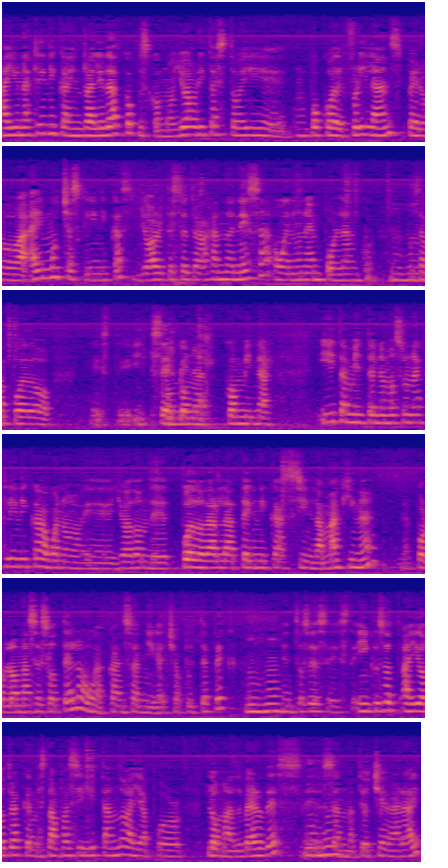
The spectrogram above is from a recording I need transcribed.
hay una clínica. En realidad, pues como yo ahorita estoy eh, un poco de freelance, pero hay muchas clínicas. Yo ahorita estoy trabajando en esa o en una en Polanco. O sea, puedo este, y ser combinar. combinar. Y también tenemos una clínica, bueno, eh, yo donde puedo dar la técnica sin la máquina, por Lomas de Sotelo o acá en San Miguel Chapultepec. Entonces, este, incluso hay otra que me están facilitando allá por Lomas Verdes, en San Mateo Chegaray.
